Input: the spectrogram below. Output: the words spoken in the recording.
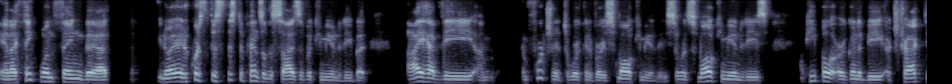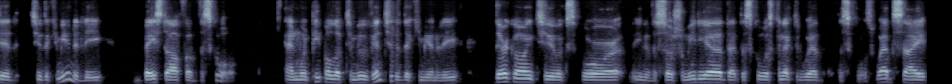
And I think one thing that, you know, and of course this this depends on the size of a community, but I have the um, I'm fortunate to work in a very small community. So in small communities, people are going to be attracted to the community based off of the school. And when people look to move into the community, they're going to explore, you know, the social media that the school is connected with, the school's website,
